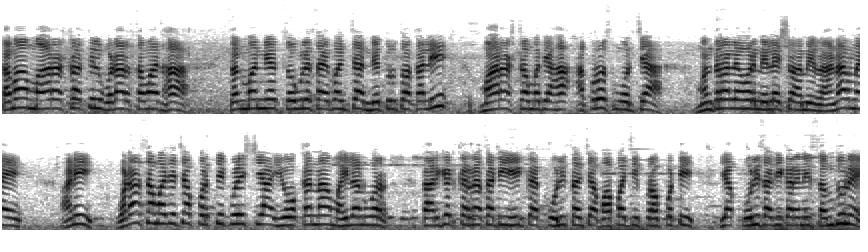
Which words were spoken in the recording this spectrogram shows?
तमाम महाराष्ट्रातील वडार समाज हा सन्मान्य चौगले साहेबांच्या नेतृत्वाखाली महाराष्ट्रामध्ये हा आक्रोश मोर्चा मंत्रालयावर नेल्याशिवाय आम्ही राहणार नाही. आणि वडार समाजाच्या प्रत्येक वेळेस या युवकांना महिलांवर टार्गेट करण्यासाठी ही काय पोलिसांच्या बापाची प्रॉपर्टी या पोलीस अधिकाऱ्यांनी समजू नये.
